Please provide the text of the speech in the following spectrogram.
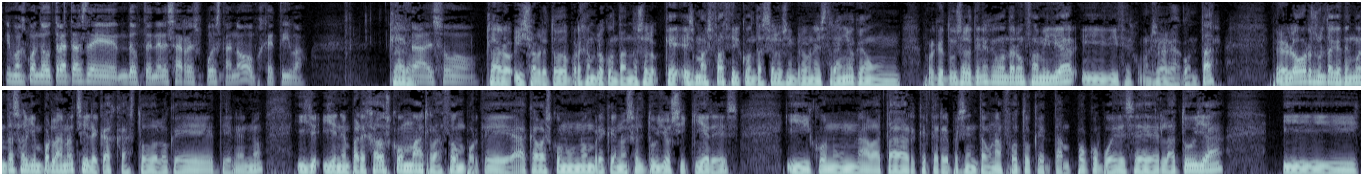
Y más cuando tratas de, de obtener esa respuesta, ¿no? Objetiva. Claro, eso... claro, y sobre todo, por ejemplo, contándoselo, que es más fácil contárselo siempre a un extraño que a un... Porque tú se lo tienes que contar a un familiar y dices, ¿cómo se lo voy a contar? Pero luego resulta que te encuentras a alguien por la noche y le cascas todo lo que tienes, ¿no? Y, y en emparejados con más razón, porque acabas con un hombre que no es el tuyo si quieres y con un avatar que te representa una foto que tampoco puede ser la tuya y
